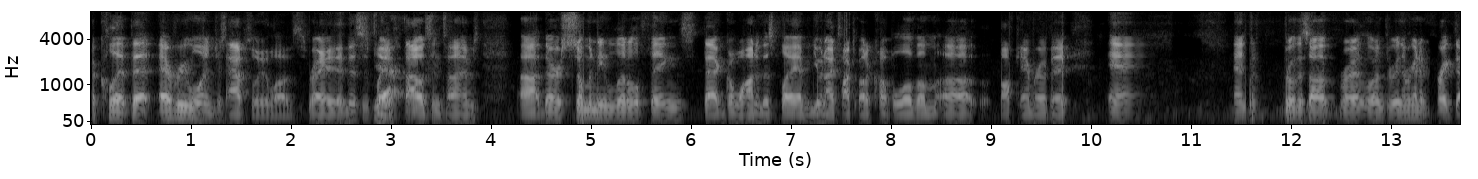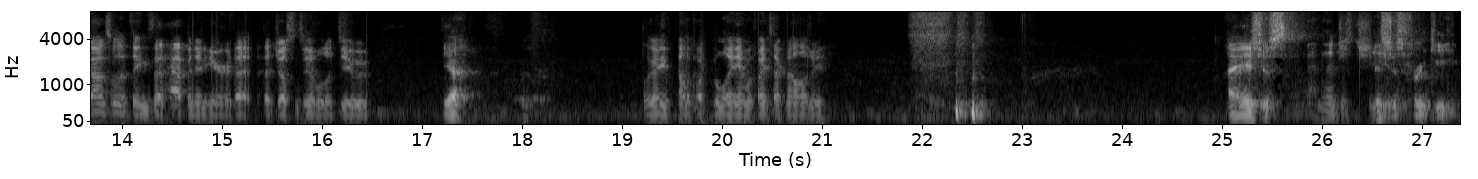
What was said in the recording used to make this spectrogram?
a clip that everyone just absolutely loves, right? And this is played yeah. a thousand times. Uh, there are so many little things that go on in this play. I mean, you and I talked about a couple of them uh, off camera a bit, and and throw this up, right, run through, and then we're going to break down some of the things that happen in here that that Justin's able to do. Yeah, Look how comfortable I am with my technology. I mean, it's just and then just geez. it's just freaky.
